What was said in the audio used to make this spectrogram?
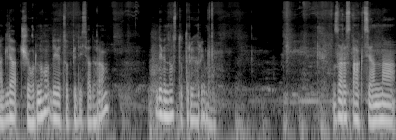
для чорного 950 грам 93 гривні. Зараз акція на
